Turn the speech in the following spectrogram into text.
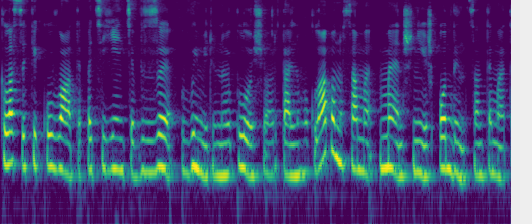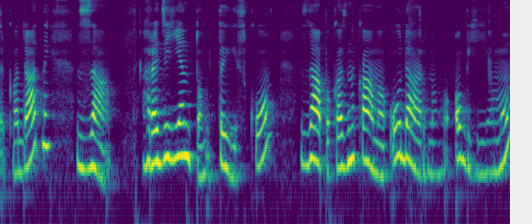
класифікувати пацієнтів з виміреною площею артального клапану саме менш ніж 1 см квадратний за градієнтом тиску, за показниками ударного об'єму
